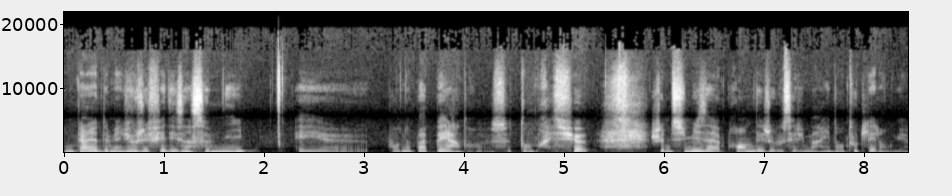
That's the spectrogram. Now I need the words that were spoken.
une période de ma vie où j'ai fait des insomnies et euh, pour ne pas perdre ce temps précieux, je me suis mise à apprendre des Jeux au Salut Marie dans toutes les langues.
